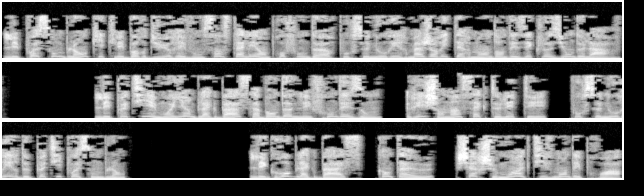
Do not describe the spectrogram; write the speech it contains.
Les poissons blancs quittent les bordures et vont s'installer en profondeur pour se nourrir majoritairement dans des éclosions de larves. Les petits et moyens black bass abandonnent les frondaisons, riches en insectes l'été, pour se nourrir de petits poissons blancs. Les gros black bass, quant à eux, cherchent moins activement des proies,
